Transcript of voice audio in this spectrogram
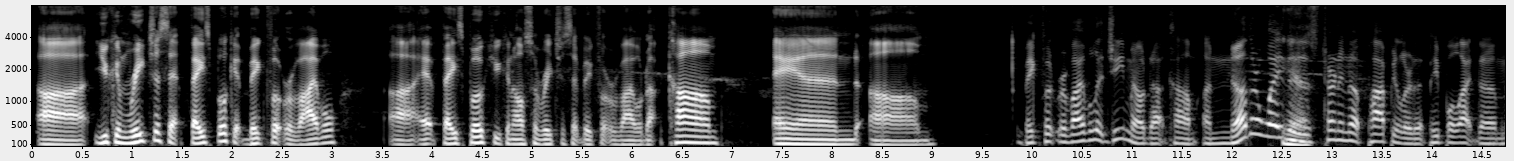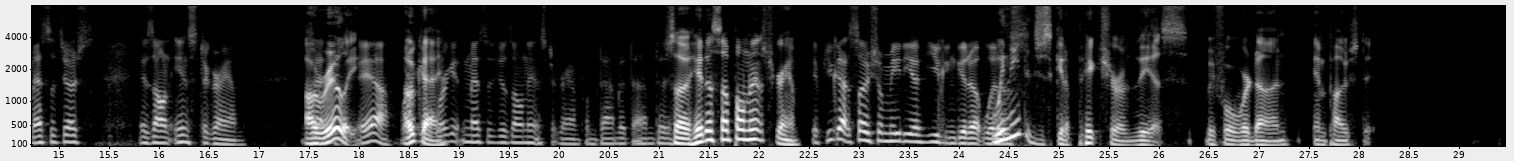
Uh, you can reach us at Facebook at Bigfoot Revival. Uh, at Facebook, you can also reach us at BigfootRevival.com, and um, Bigfootrevival at gmail.com. Another way that is Yeah. turning up popular that people like to message us is on Instagram. Is Oh, that- really? Yeah. We're Okay. we're getting messages on Instagram from time to time, too. So hit us up on Instagram. if you got social media, you can get up with we us. need to just get a picture of this before we're done and post it.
